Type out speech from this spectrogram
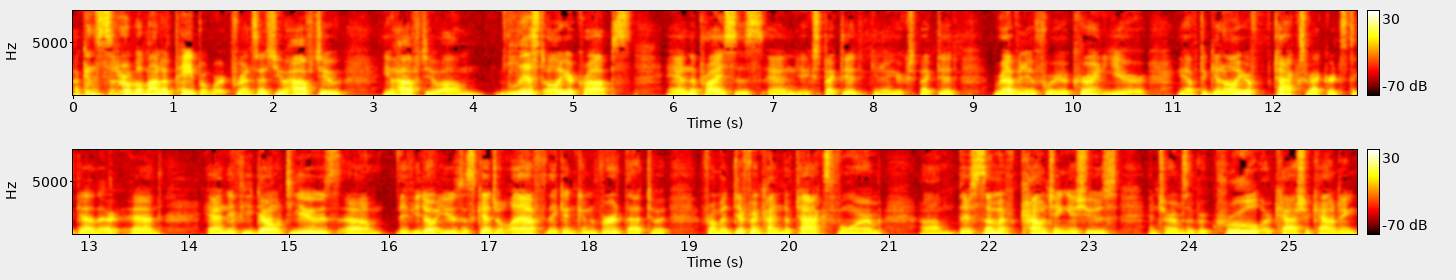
a considerable amount of paperwork. For instance, you have to you have to um, list all your crops and the prices and expected you know your expected revenue for your current year. You have to get all your tax records together, and and if you don't use um, if you don't use a Schedule F, they can convert that to a, from a different kind of tax form. Um, there's some accounting issues in terms of accrual or cash accounting,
